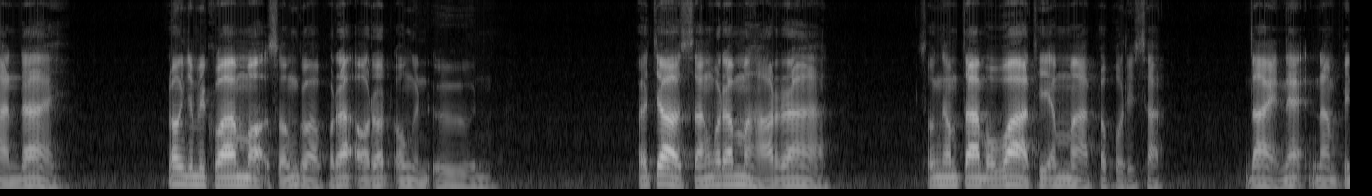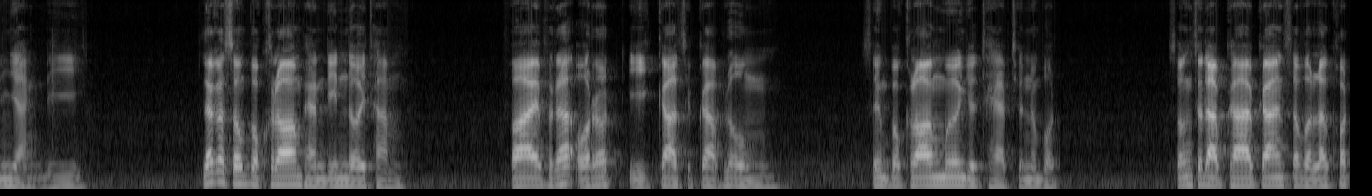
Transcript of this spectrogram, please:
ารได้รองจะมีความเหมาะสมกว่าพระโอรสองค์อื่นๆ พระเจ้าสังวรมหาราช ทรงทำตามโอวาทที่อมาตพระโพธิสัตว์ ได้แนะนำเป็นอย่างดี แล้วก็ทรงปกครองแผ่นดินโดยธรรม ฝ่ายพระโอรสอีก 99 พระองค์ ซึ่งปกครองเมืองอยู่แถบชนบท ทรงสดับข่าวการสวรรคต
